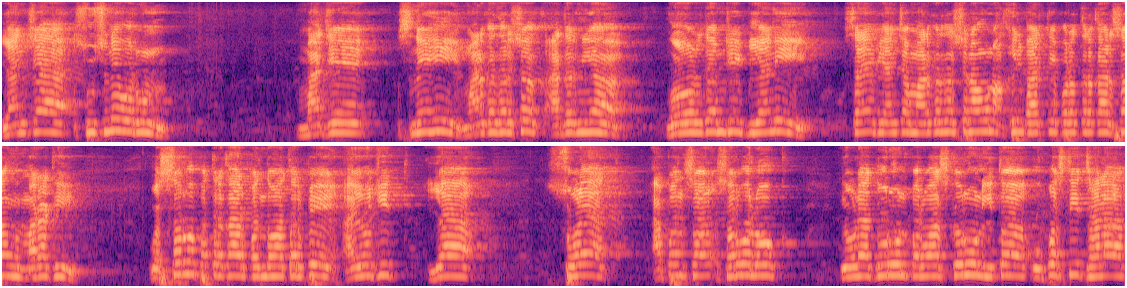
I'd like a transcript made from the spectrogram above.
यांच्या सूचनेवरून माझे स्नेही मार्गदर्शक आदरणीय गोवर्धनजी बियाणी साहेब यांच्या मार्गदर्शनाहून अखिल भारतीय पत्रकार संघ मराठी व सर्व पत्रकार बंधवातर्फे आयोजित या सोहळ्यात आपण स सर्व लोक एवढ्या दूरून प्रवास करून इथं उपस्थित झालात.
